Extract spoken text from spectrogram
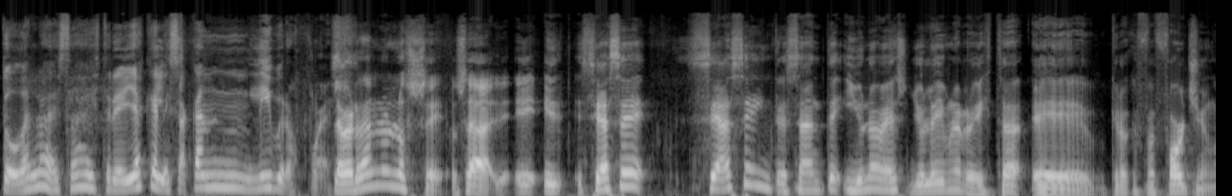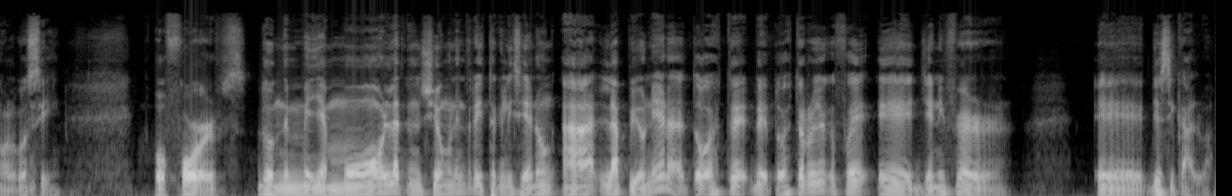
todas las esas estrellas que le sacan libros, pues. La verdad no lo sé. O sea, eh, eh, se hace se hace interesante y una vez yo leí una revista, creo que fue Fortune o algo así, o Forbes, donde me llamó la atención una entrevista que le hicieron a la pionera de todo este, de todo este rollo que fue eh, Jennifer eh, Jessica Alba.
